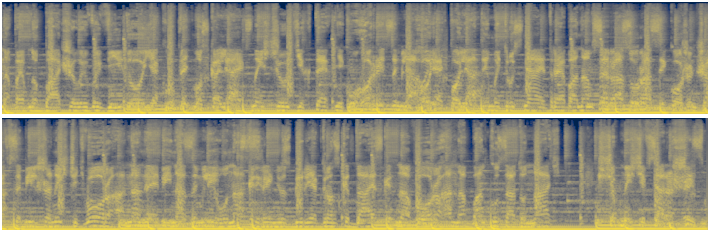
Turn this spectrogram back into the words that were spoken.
Напевно, бачили ви відео, як луплять москаля, як знищують їх техніку. Горить земля, горять поля, димить русня, і треба нам все раз у раз. І кожен час все більше нищить ворога. На небі й на землі у нас кригиню збір, як дрон скидає, скид на ворога, на банку задонать. Щоб нищився рашизм,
